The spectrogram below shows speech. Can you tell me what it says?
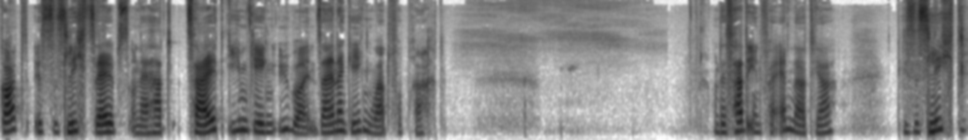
Gott ist das Licht selbst und er hat Zeit ihm gegenüber in seiner Gegenwart verbracht. Und es hat ihn verändert, ja. Dieses Licht,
